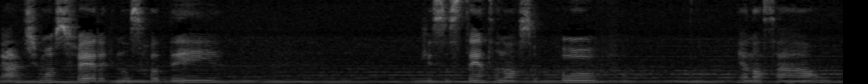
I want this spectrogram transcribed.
a atmosfera que nos rodeia, que sustenta o nosso corpo a nossa alma.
